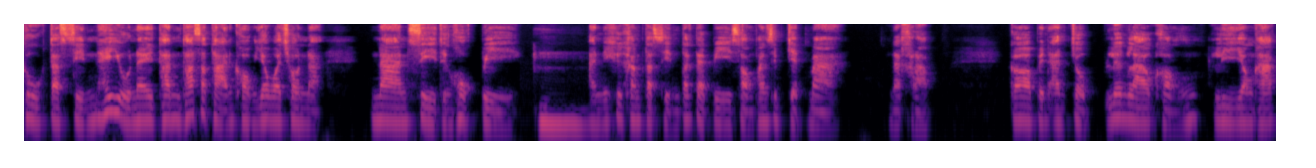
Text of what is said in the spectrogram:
ถูกตัดสินให้อยู่ในทันทสถานของเยาวชนอะ นาน 4-6 ปีอืมอันนี้คือคำตัดสินตั้งแต่ปี 2017 มานะครับ ก็เป็นอันจบเรื่องราวของลียองฮัก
